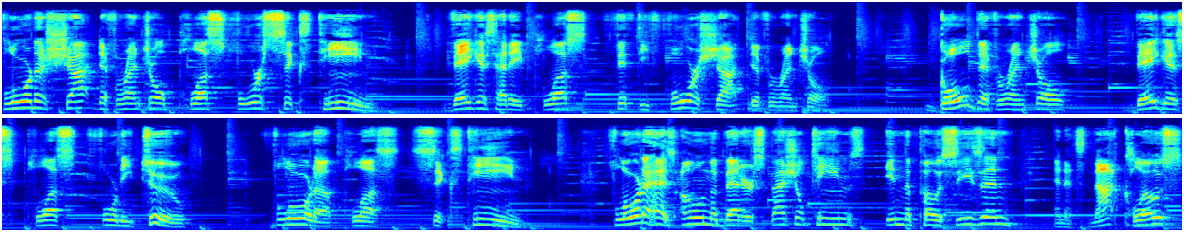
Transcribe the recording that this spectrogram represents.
Florida shot differential plus 416. Vegas had a plus 54 shot differential. Goal differential, Vegas plus 42, Florida plus 16. Florida has owned the better special teams in the postseason, and it's not close.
